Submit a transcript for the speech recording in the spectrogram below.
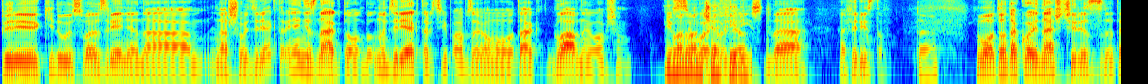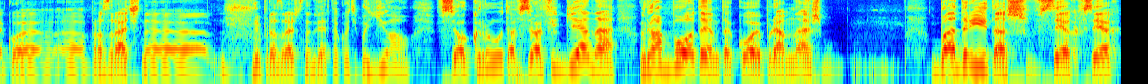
перекидываю свое зрение на нашего директора. Я не знаю, кто он был. Ну, директор, типа, обзовем его так. Главный, в общем. Иван Иванович аферист. Да, аферистов. Так. Вот, он такой, знаешь, через такое э, прозрачное, прозрачную дверь такой, типа, йоу, все круто, все офигенно, работаем такой, прям, знаешь, бодрит аж всех-всех.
